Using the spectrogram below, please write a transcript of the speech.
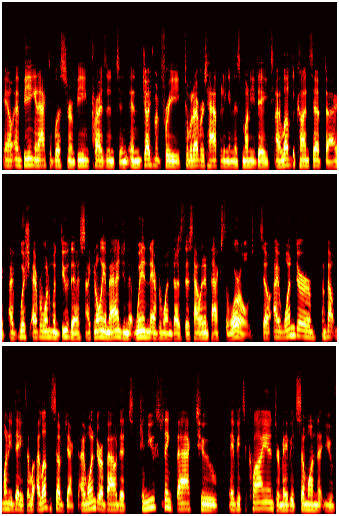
you know, and being an active listener and being present and, and judgment free to whatever's happening in this money date. I love the concept. I, I wish everyone would do this. I can only imagine that when everyone does this, how it impacts the world. So I wonder about money dates. I, lo- I love the subject. I wonder about it. Can you think back to maybe it's a client or maybe it's someone that you've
